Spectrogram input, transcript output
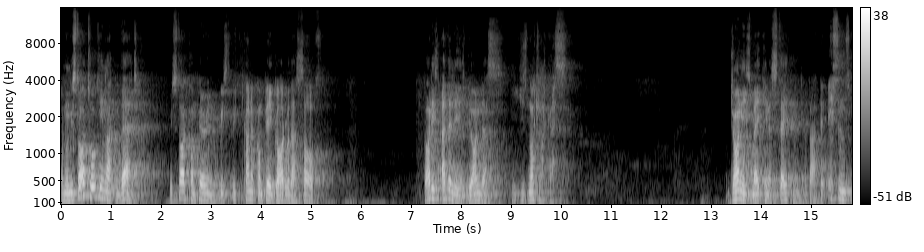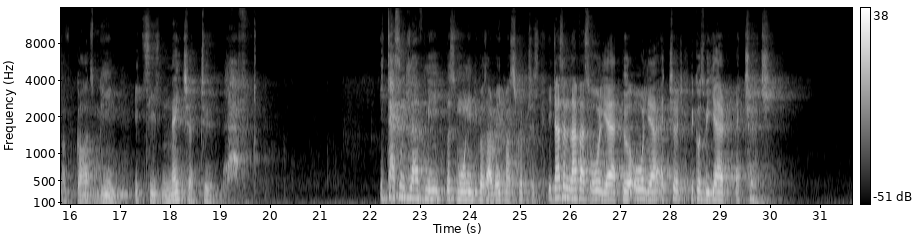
And when we start talking like that, we start comparing, we, we kind of compare God with ourselves. God is otherly, He's beyond us, He's not like us. John is making a statement about the essence of God's being. It's his nature to love. He doesn't love me this morning because I read my scriptures. He doesn't love us all here who are all here at church because we're here at church.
